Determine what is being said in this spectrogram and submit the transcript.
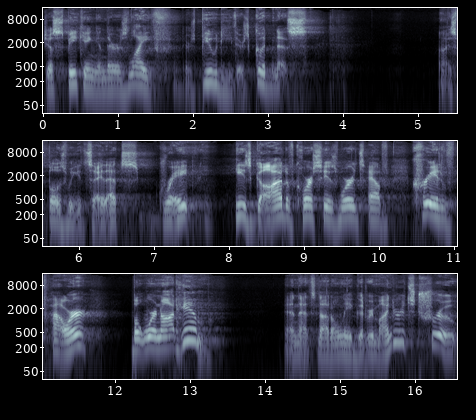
Just speaking, and there's life, there's beauty, there's goodness. I suppose we could say that's great. He's God. Of course, his words have creative power, but we're not him. And that's not only a good reminder, it's true.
